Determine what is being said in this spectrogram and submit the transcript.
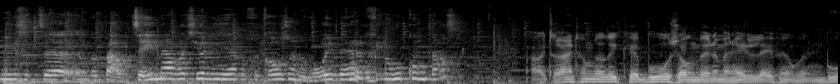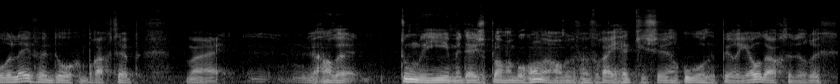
Nu is het eh, een bepaald thema wat jullie hebben gekozen, een hooiberg. Hoe komt dat? Uiteraard omdat ik eh, boerenzoon ben en mijn hele leven een boerenleven doorgebracht heb. Maar eh, we hadden, toen we hier met deze plannen begonnen, hadden we een vrij hectische en roerige periode achter de rug.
